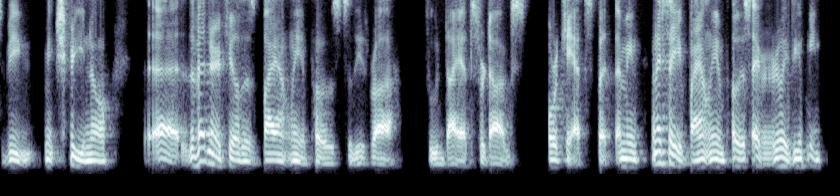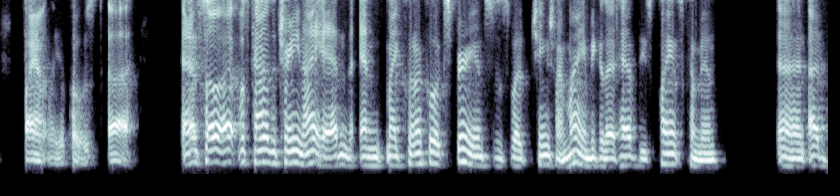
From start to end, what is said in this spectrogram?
to be make sure you know, uh, the veterinary field is violently opposed to these raw food diets for dogs or cats. But I mean, when I say violently opposed, I really do mean violently opposed. Uh, and so that was kind of the training I had. And, and my clinical experience is what changed my mind because I'd have these clients come in and I'd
